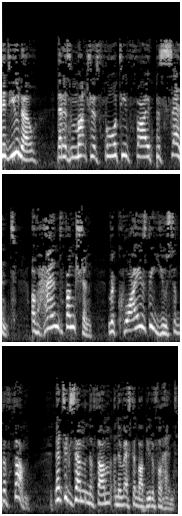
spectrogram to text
Did you know that as much as 45% of hand function requires the use of the thumb? Let's examine the thumb and the rest of our beautiful hand.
